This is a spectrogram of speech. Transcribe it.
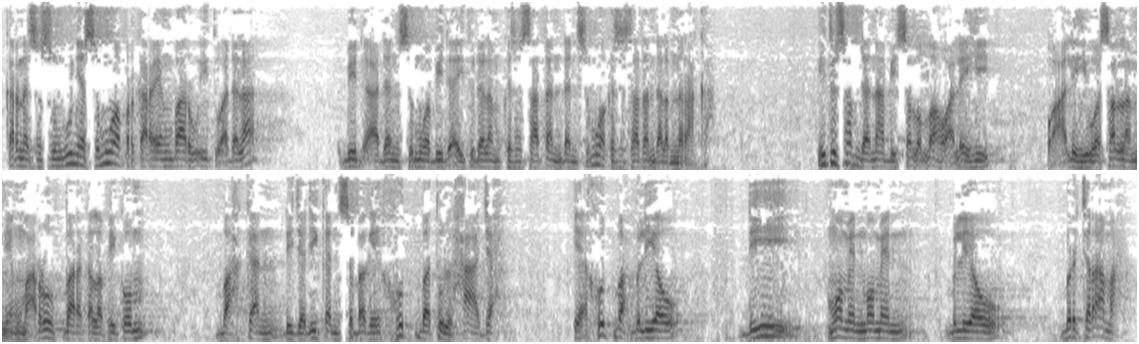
Karena sesungguhnya semua perkara yang baru itu adalah bid'ah dan semua bid'ah itu dalam kesesatan dan semua kesesatan dalam neraka. Itu sabda Nabi sallallahu alaihi wasallam yang ma'ruf barakallahu fikum bahkan dijadikan sebagai khutbatul hajah. Ya khutbah beliau di momen-momen beliau berceramah.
